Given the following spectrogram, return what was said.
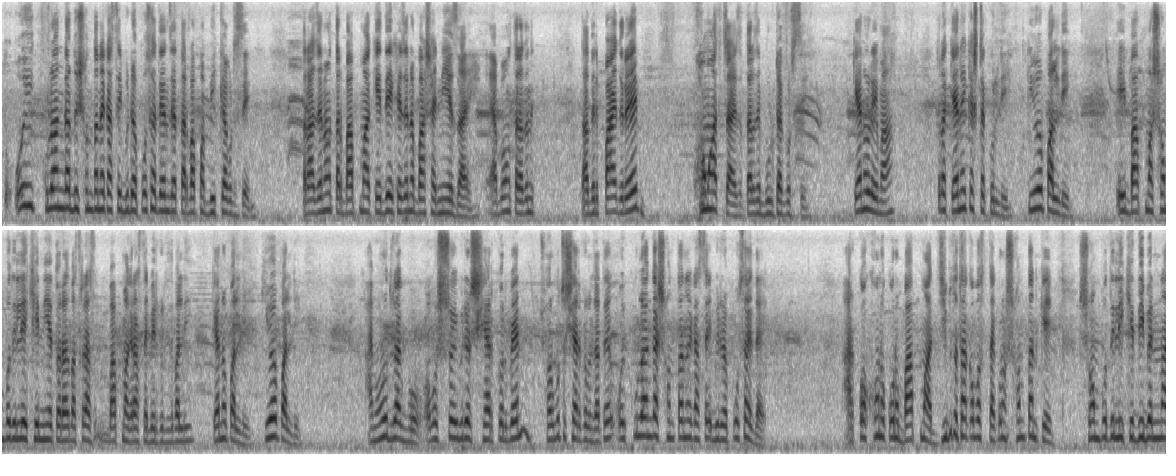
তো ওই কুলাঙ্গার দুই সন্তানের কাছে ভিডিও পৌঁছা দেন যে তার বাপ মা ভিক্ষা করছে তারা যেন তার বাপ মাকে দেখে যেন বাসায় নিয়ে যায় এবং তারা যেন তাদের পায়ে ধরে ক্ষমা চায় যে তারা যে ভুলটা করছে। কেন রে মা? তোরা কেন কাজটা করলি? কীভাবে পারলি? এই বাপ মা সম্পত্তি লিখে নিয়ে তোরা বাচ্চারা বাপ মাকে রাস্তায় বের করে দিতে পারলি? কেন পারলি? কীভাবে পারলি? আমি অনুরোধ রাখব, অবশ্যই এই ভিডিও শেয়ার করবেন, সর্বোচ্চ শেয়ার করবেন, যাতে ওই কুলাঙ্গার সন্তানের কাছে এই ভিডিও পৌঁছায় দেয়। আর কখনো কোনো বাপ মা জীবিত থাকা অবস্থায় কোনো সন্তানকে সম্পত্তি লিখে দিবেন না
